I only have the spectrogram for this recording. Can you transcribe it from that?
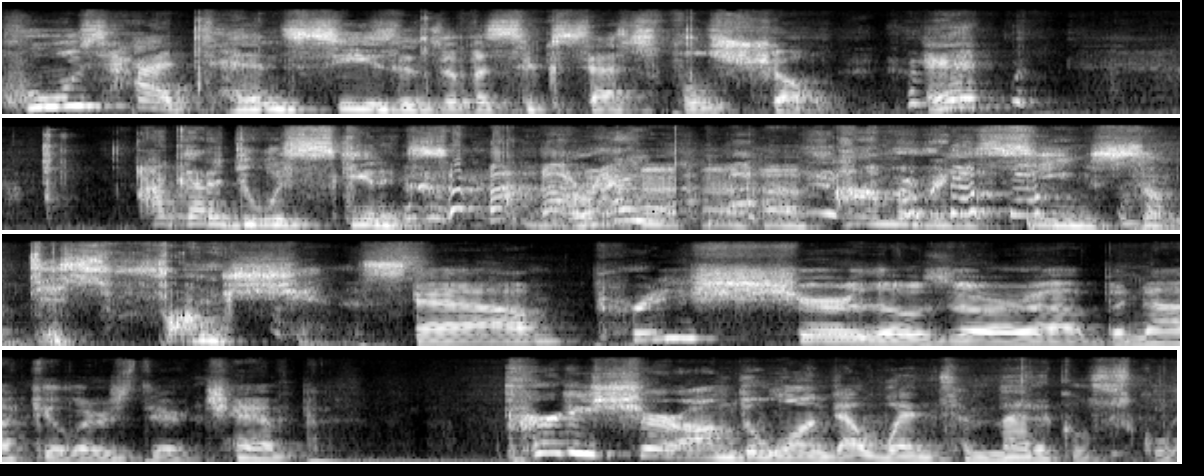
Who's had ten seasons of a successful show? Eh? I gotta do a skin exam, all right? I'm already seeing some dysfunctions. Yeah, I'm pretty sure those are uh, binoculars there, champ. Pretty sure I'm the one that went to medical school,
